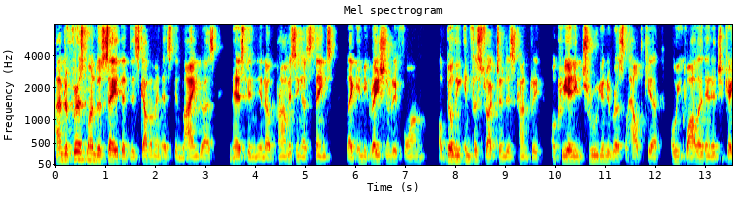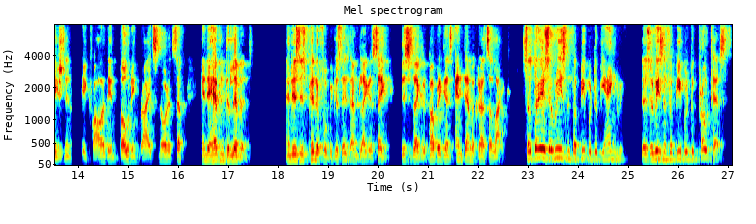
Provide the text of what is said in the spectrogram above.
I'm the first one to say that this government has been lying to us and has been, you know, promising us things like immigration reform or building infrastructure in this country or creating true universal health care or equality in education equality in voting rights and all that stuff. And they haven't delivered. And this is pitiful because this, I'm like I was saying, this is like Republicans and Democrats alike. So there is a reason for people to be angry. There's a reason for people to protest.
